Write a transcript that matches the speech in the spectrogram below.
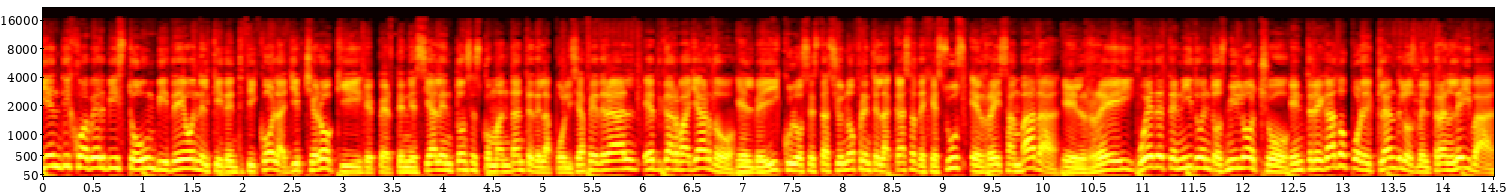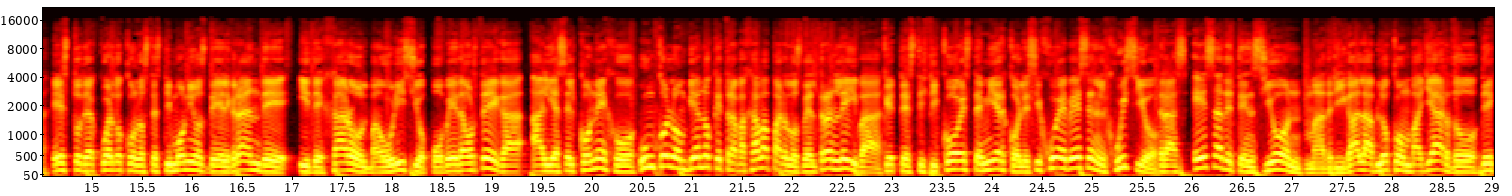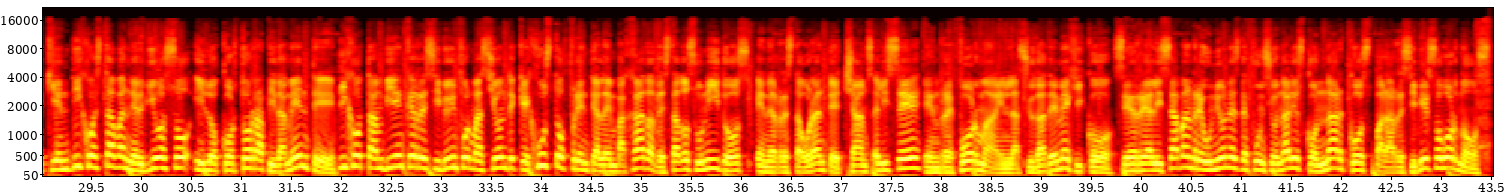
Dijo haber visto un video en el que identificó la Jeep Cherokee, que pertenecía al entonces comandante de la Policía Federal, Edgar Vallardo. El vehículo se estacionó frente a la casa de Jesús el Rey Zambada. El Rey fue detenido en 2008, entregado por el clan de los Beltrán Leiva. Esto de acuerdo con los testimonios de El Grande y de Harold Mauricio Poveda Ortega, alias El Conejo, un colombiano que trabajaba para los Beltrán Leiva, que testificó este miércoles y jueves en el juicio. Tras esa detención, Madrigal habló con Vallardo, de quien dijo estaba nervioso y lo cortó rápidamente. Dijo también que recibió información de que justo frente a la embajada de Estados Unidos, en el restaurante Champs Élysées, en Reforma, en la Ciudad de México, se realizaban reuniones de funcionarios con narcos para recibir sobornos.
